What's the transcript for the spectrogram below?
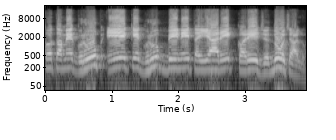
તો તમે ગ્રુપ એ કે ગ્રુપ બી ની તૈયારી કરી જ દો ચાલુ.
